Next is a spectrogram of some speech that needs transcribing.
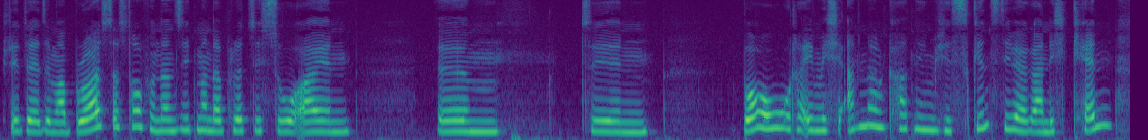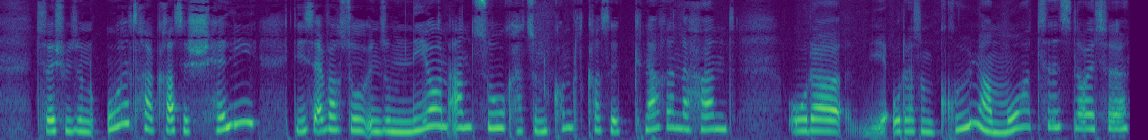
steht da jetzt immer Brawl Stars drauf. Und dann sieht man da plötzlich so ein, ähm, den Bow oder irgendwelche anderen Karten, irgendwelche Skins, die wir gar nicht kennen. Zum Beispiel so eine ultra krasse Shelly. Die ist einfach so in so einem Neonanzug, hat so eine komplett krasse Knarre in der Hand. Oder, oder so ein grüner Mortis, Leute.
